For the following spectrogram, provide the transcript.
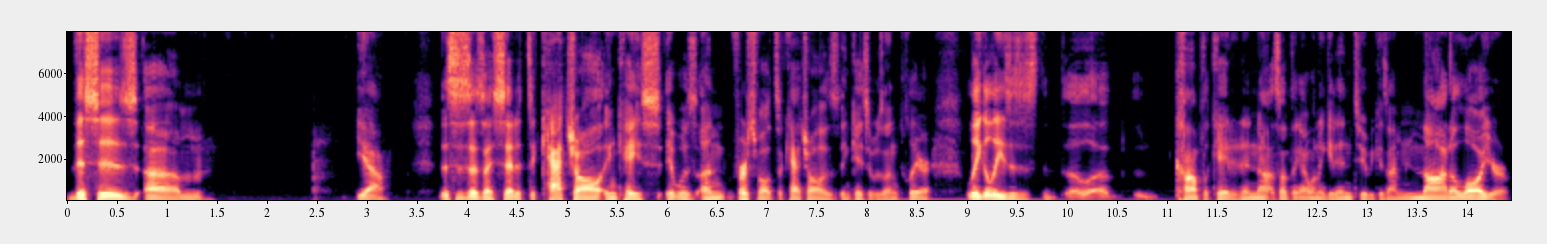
This is, um, yeah, this is as I said, it's a catch-all in case it was un. First of all, it's a catch-all in case it was unclear. Legalese is uh, complicated and not something I want to get into because I'm not a lawyer.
